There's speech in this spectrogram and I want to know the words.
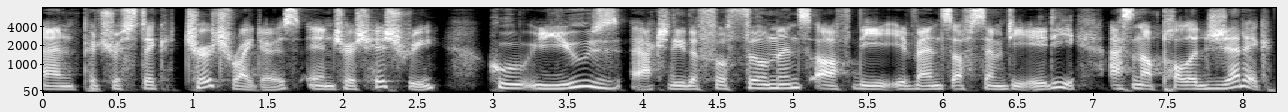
and patristic church writers in church history who use actually the fulfillments of the events of 70 AD as an apologetic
